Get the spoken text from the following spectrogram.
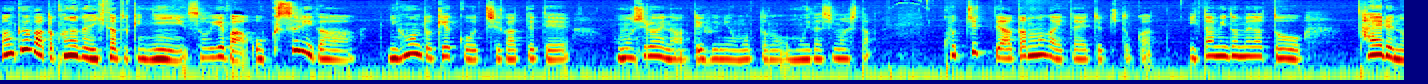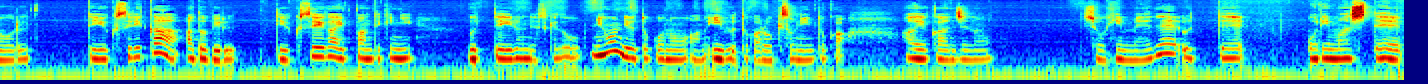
バンクーバーとカナダに来た時にそういえばお薬が日本と結構違ってて面白いなっていうふうに思ったのを思い出しました。こっちって頭が痛い時とか痛み止めだとタイレノールっていう薬かアドビルっていう薬が一般的に売っているんですけど日本でいうとこのあのイブとかロキソニンとかああいう感じの商品名で売っておりまして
